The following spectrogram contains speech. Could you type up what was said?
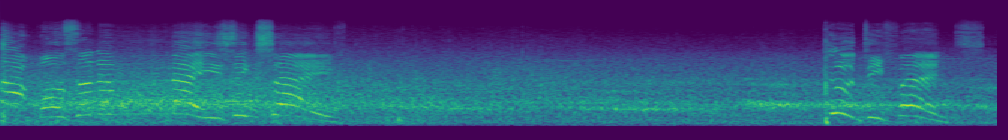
That was an amazing save. Good defence.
